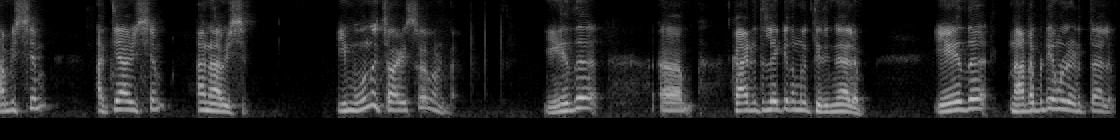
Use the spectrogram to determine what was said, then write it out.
ആവശ്യം അത്യാവശ്യം അനാവശ്യം ഈ മൂന്ന് ചോയ്സുകളുണ്ട്. ഏത് കാര്യത്തിലേക്ക് നമ്മൾ തിരിഞ്ഞാലും ഏത് നടപടി നമ്മൾ എടുത്താലും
